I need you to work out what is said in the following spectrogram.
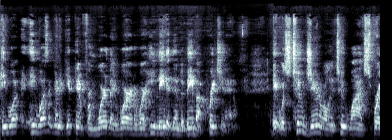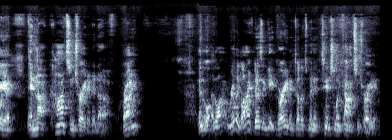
He, wa- he wasn't going to get them from where they were to where he needed them to be by preaching at them. It was too general and too widespread and not concentrated enough, right? And really, life doesn't get great until it's been intentionally concentrated.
